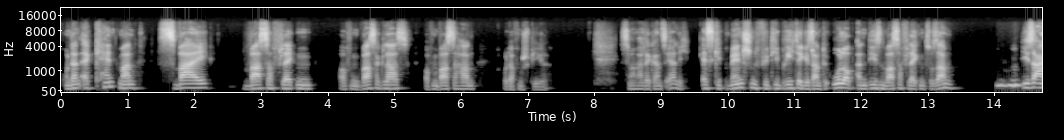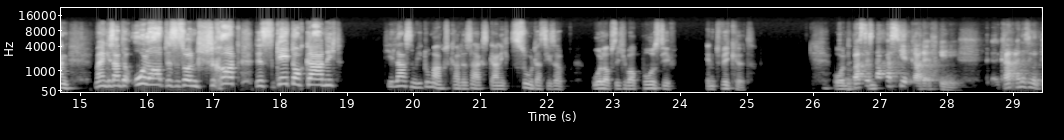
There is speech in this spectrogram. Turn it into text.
Und dann erkennt man zwei Wasserflecken auf dem Wasserglas, auf dem Wasserhahn oder auf dem Spiegel. Sind wir mal da ganz ehrlich. Es gibt Menschen, für die bricht der gesamte Urlaub an diesen Wasserflecken zusammen. Mhm. Die sagen, mein gesamter Urlaub, das ist so ein Schrott, das geht doch gar nicht. Die lassen, wie du, Markus, gerade sagst, gar nicht zu, dass dieser Urlaub sich überhaupt positiv entwickelt. Und, was ist da passiert gerade, Evgeni? Gerade eine Sekunde.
